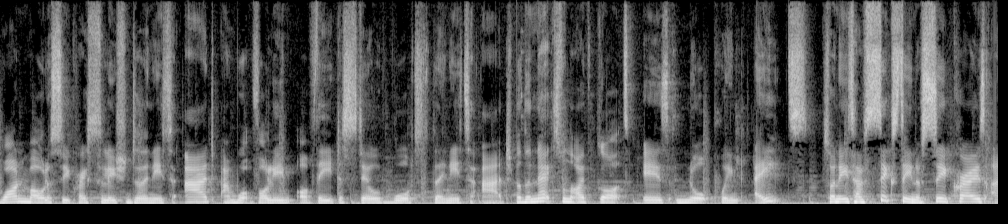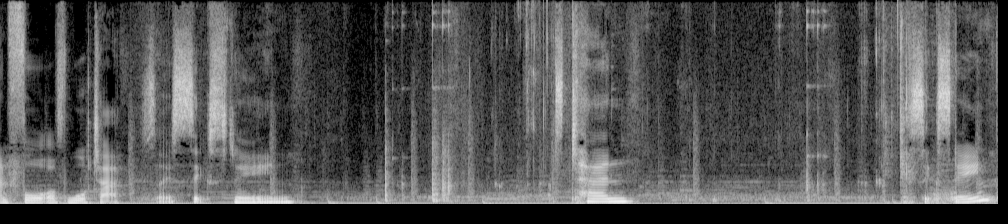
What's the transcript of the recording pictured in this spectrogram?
one molar sucrose solution do they need to add and what volume of the distilled water do they need to add. Now the next one that I've got is 0.8. So I need to have 16 of sucrose and four of water. So 16 that's 10, 16,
